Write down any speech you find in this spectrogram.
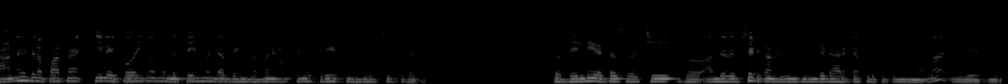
நானும் இதில் பார்த்தேன். கீழே இப்போ வரைக்கும் வந்து அந்த பேமெண்ட் அப்படின்ற மாதிரி ஆப்ஷனில் க்ரியேட் பண்ணி தான் வச்சுருக்கிறாங்க. ஸோ டெல்லி அட்ரஸ் வச்சு இப்போ அந்த வெப்சைட்டுக்கான லிங்க் இங்கே டேரெக்டாக கொடுக்குறது இந்த மாதிரிலாம் இதில் இருந்து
